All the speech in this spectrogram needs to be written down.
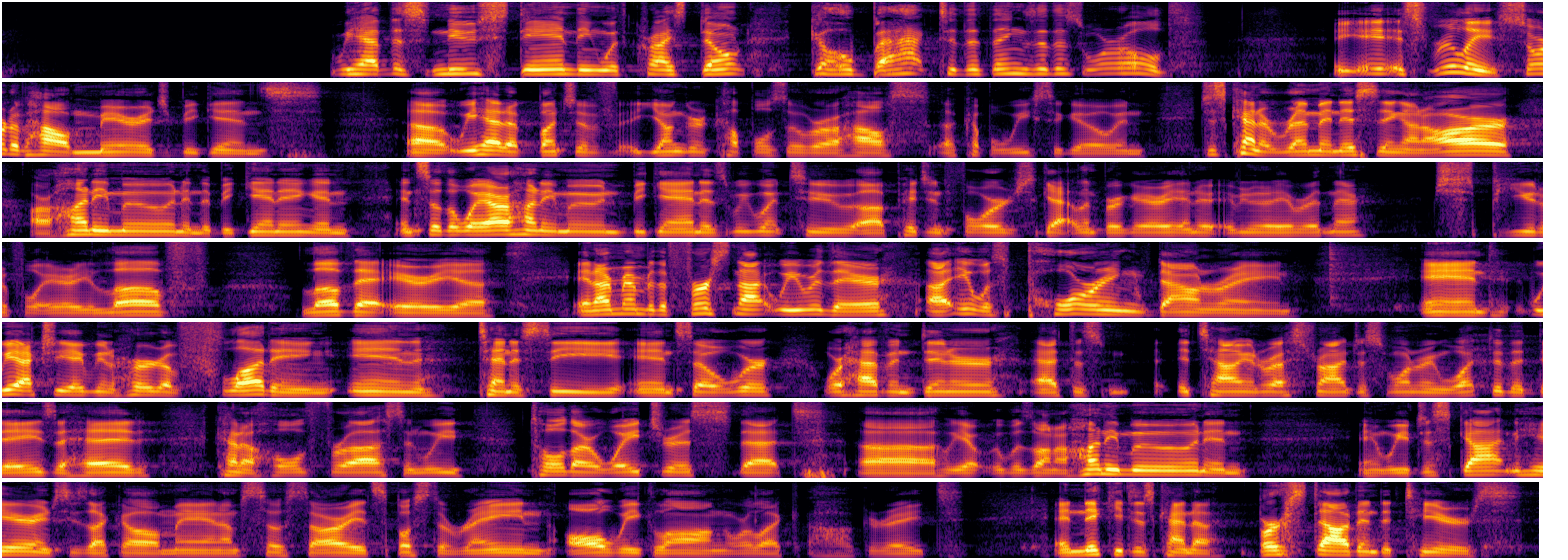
We have this new standing with Christ. Don't go back to the things of this world. It's really sort of how marriage begins. Uh, we had a bunch of younger couples over our house a couple weeks ago and just kind of reminiscing on our, our honeymoon in the beginning. And, and so the way our honeymoon began is we went to uh, Pigeon Forge, Gatlinburg area. Anybody ever in there? Just beautiful area. Love, love that area. And I remember the first night we were there, uh, it was pouring down rain. And we actually even heard of flooding in Tennessee. And so we're, we're having dinner at this Italian restaurant, just wondering what do the days ahead kind of hold for us. And we told our waitress that uh, we, it was on a honeymoon and, and we had just gotten here. And she's like, oh man, I'm so sorry. It's supposed to rain all week long. And we're like, oh, great. And Nikki just kind of burst out into tears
